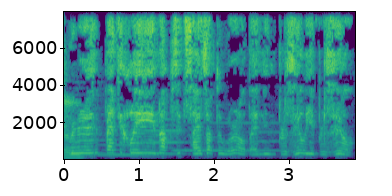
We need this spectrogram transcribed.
We're practically in opposite sides of the world. I'm in Brasilia, Brazil.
